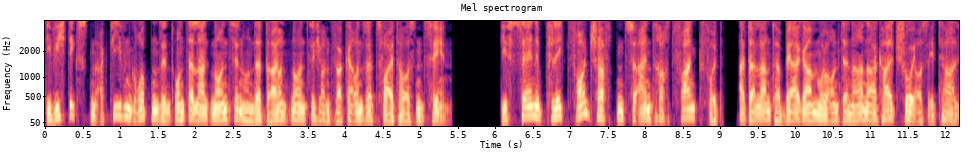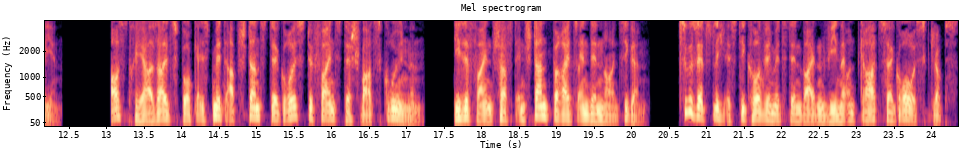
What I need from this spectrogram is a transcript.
Die wichtigsten aktiven Gruppen sind Unterland 1993 und Wacker unser 2010. Die Szene pflegt Freundschaften zu Eintracht Frankfurt, Atalanta Bergamo und der Nana Calcio aus Italien. Austria Salzburg ist mit Abstand der größte Feind der Schwarz-Grünen. Diese Feindschaft entstand bereits in den 90ern. Zusätzlich ist die Kurve mit den beiden Wiener und Grazer Großclubs,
